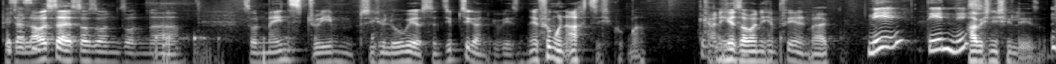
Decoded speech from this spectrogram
Peter ein- Lauster ist doch so ein, so ein, äh, so ein Mainstream-Psychologe aus den 70ern gewesen. Ne, 85, guck mal. Kann ich jetzt aber nicht empfehlen, weil nee, den nicht. habe ich nicht gelesen.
